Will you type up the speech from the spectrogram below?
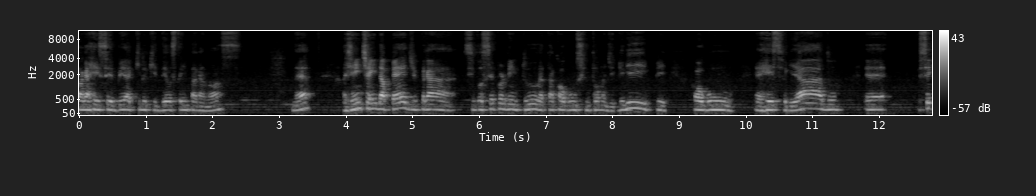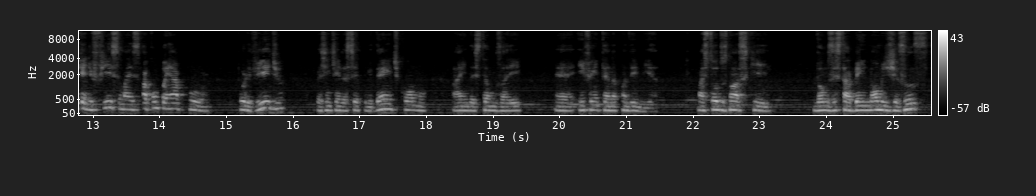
para receber aquilo que Deus tem para nós, né? A gente ainda pede para, se você porventura está com algum sintoma de gripe, com algum é, resfriado, é, eu sei que é difícil, mas acompanhar por, por vídeo, para a gente ainda ser prudente, como ainda estamos aí é, enfrentando a pandemia. Mas todos nós que vamos estar bem em nome de Jesus,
